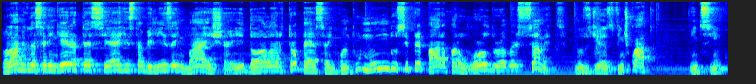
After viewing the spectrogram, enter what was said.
Olá, amigo da Seringueira. TSR estabiliza em baixa e dólar tropeça enquanto o mundo se prepara para o World Rubber Summit nos dias 24, 25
